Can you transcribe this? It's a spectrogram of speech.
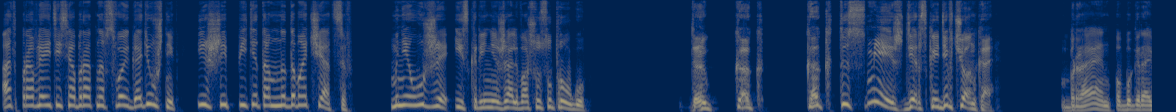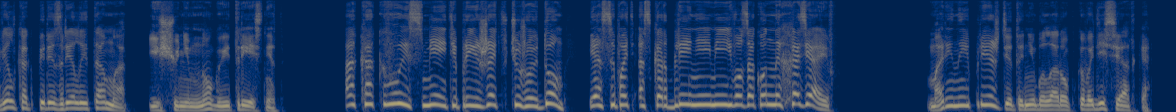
Отправляйтесь обратно в свой гадюшник и шипите там на домочадцев. Мне уже искренне жаль вашу супругу. «Да как... как ты смеешь, дерзкая девчонка?» Брайан побагровел, как перезрелый томат. Еще немного и треснет. «А как вы смеете приезжать в чужой дом и осыпать оскорблениями его законных хозяев?» Марина и прежде-то не была робкого десятка,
